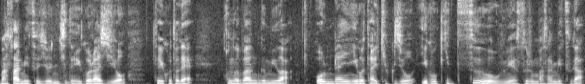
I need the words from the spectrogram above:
正光淳二の囲碁ラジオということでこの番組はオンライン囲碁対局場囲碁キッズ2を運営する正光が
